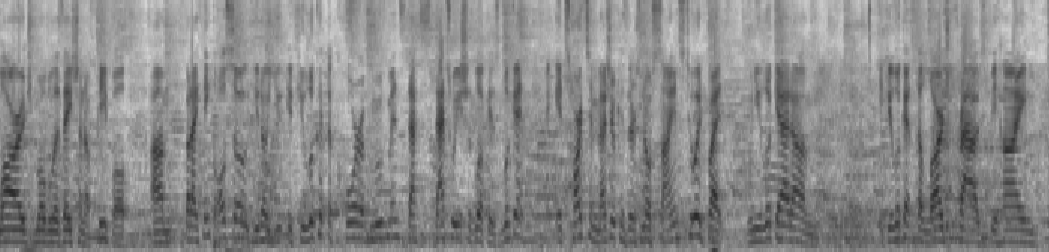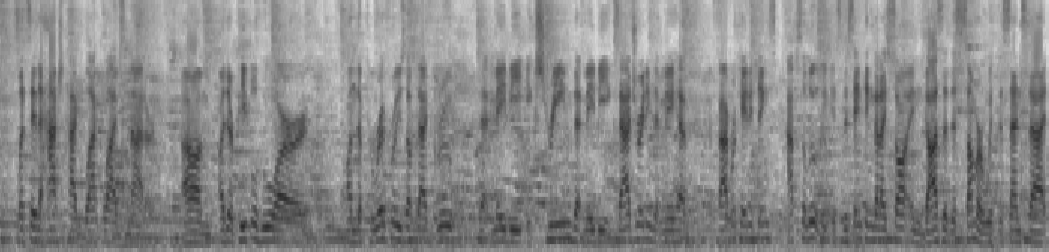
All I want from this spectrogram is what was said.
large mobilization of people. Um, but I think also, you know, you, if you look at the core of movements, that's that's where you should look. Is look at. It's hard to measure because there's no science to it. But when you look at, um, if you look at the large crowds behind, let's say the hashtag Black Lives Matter, um, are there people who are on the peripheries of that group that may be extreme, that may be exaggerating, that may have fabricated things? Absolutely. It's the same thing that I saw in Gaza this summer with the sense that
